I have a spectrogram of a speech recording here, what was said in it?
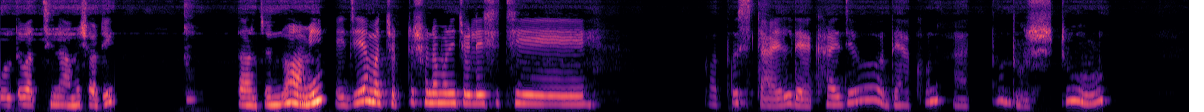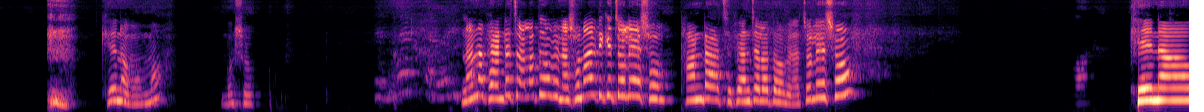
বলতে পারছি না আমি সঠিক। তার জন্য আমি এই যে আমার ছোট্ট সোনামণি চলে এসেছে। কত স্টাইল দেখায় যে ও, দেখো না, এত দুষ্টু। খেয়ে নাও মাম্মা, বসো। না না ফ্যানটা চালাতে হবে না। সোনা এদিকে চলে এসো। ঠান্ডা আছে ফ্যান চালাতে হবে না। চলে এসো। খেয়ে নাও।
